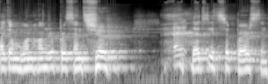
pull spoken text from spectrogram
Like I'm 100% sure that it's a person.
